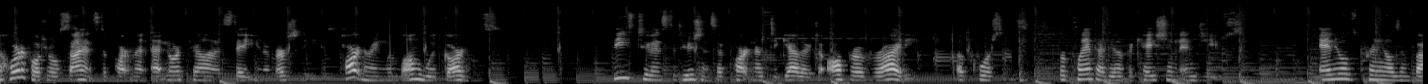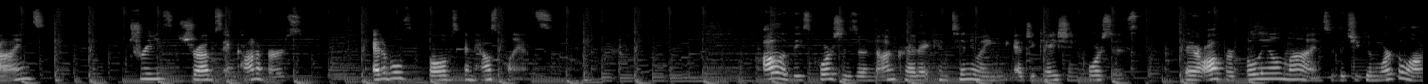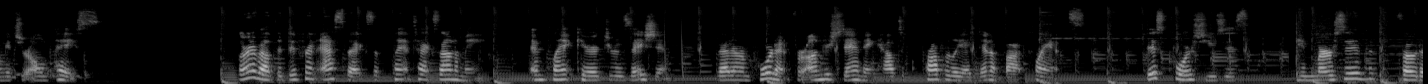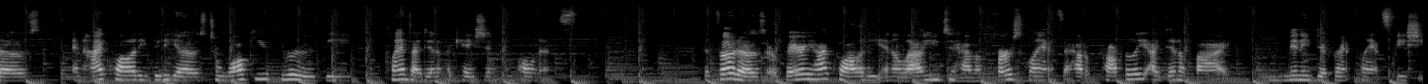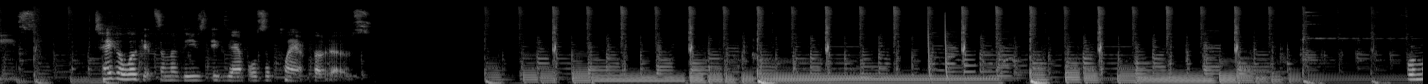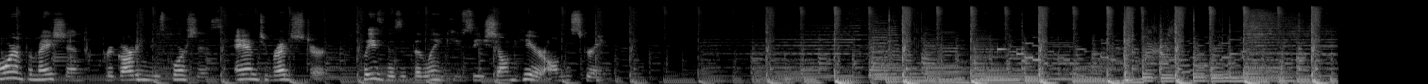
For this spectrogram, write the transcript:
The Horticultural Science Department at North Carolina State University is partnering with Longwood Gardens. These two institutions have partnered together to offer a variety of courses for plant identification and use. Annuals, perennials, and vines, trees, shrubs, and conifers, edibles, bulbs, and houseplants. All of these courses are non-credit continuing education courses. They are offered fully online so that you can work along at your own pace. Learn about the different aspects of plant taxonomy and plant characterization that are important for understanding how to properly identify plants. This course uses immersive photos and high quality videos to walk you through the plant identification components. The photos are very high quality and allow you to have a first glance at how to properly identify many different plant species. Take a look at some of these examples of plant photos. For more information regarding these courses and to register, please visit the link you see shown here on the screen.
